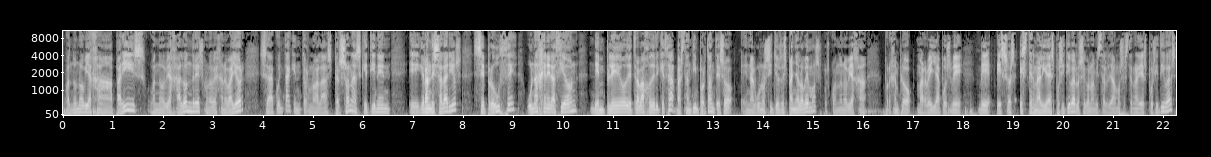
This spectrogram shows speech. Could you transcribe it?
Cuando uno viaja a París, cuando uno viaja a Londres, cuando viaja a Nueva York, se da cuenta que en torno a las personas que tienen eh, grandes salarios se produce una generación de empleo, de trabajo, de riqueza bastante importante. Eso en algunos sitios de España lo vemos, pues cuando uno viaja, por ejemplo, Marbella, pues ve, ve esas externalidades positivas, los economistas lo llamamos externalidades positivas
